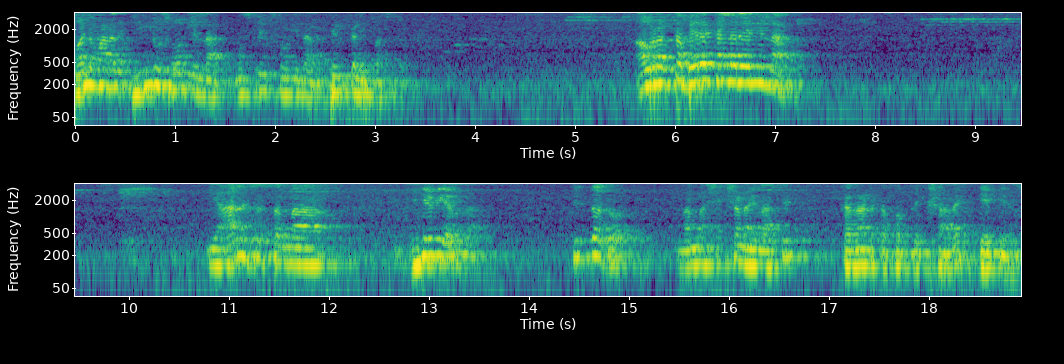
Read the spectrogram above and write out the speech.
ಮಣ್ಣು ಮಾಡೋದಕ್ಕೆ ಹಿಂದೂಸ್ ಹೋಗಲಿಲ್ಲ, ಮುಸ್ಲಿಮ್ಸ್ ಹೋಗಿದ್ದಾರೆ, ತಿಳ್ಕೊಳ್ಳಿ ಫಸ್ಟ್ ಅವ್ರ ರಕ್ತ ಬೇರೆ ಕಲ್ಲರ್ ಏನಿಲ್ಲ ಈ ಆರ್ ಎಸ್ ಎಸ್ ಅನ್ನ ಬಿಹೇವಿಯರ್ನ ತಿದ್ದದು ನನ್ನ ಶಿಕ್ಷಣ ಇಲಾಖೆ, ಕರ್ನಾಟಕ ಪಬ್ಲಿಕ್ ಶಾಲೆ ಕೆ ಪಿ ಎಸ್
